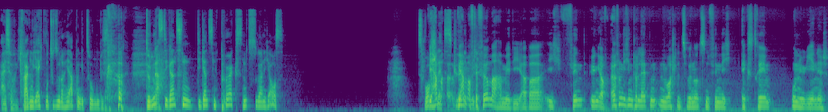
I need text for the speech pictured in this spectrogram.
Also, ich frage mich echt, wozu du nach Japan gezogen bist. Du nutzt Na. die ganzen, die ganzen Perks, nutzt du gar nicht aus. Das Wir haben, Washlet wir haben auf der. Firma haben wir die, aber ich finde irgendwie auf öffentlichen Toiletten ein Washlet zu benutzen, finde ich extrem unhygienisch.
